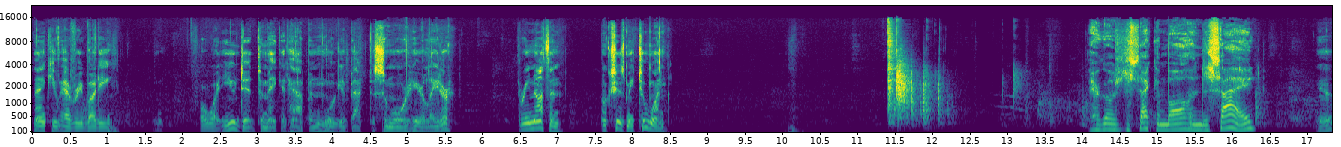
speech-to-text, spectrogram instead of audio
Thank you, everybody, for what you did to make it happen. We'll get back to some more here later. Three nothing. Oh, excuse me, two one. There goes the second ball and the side. Yeah.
